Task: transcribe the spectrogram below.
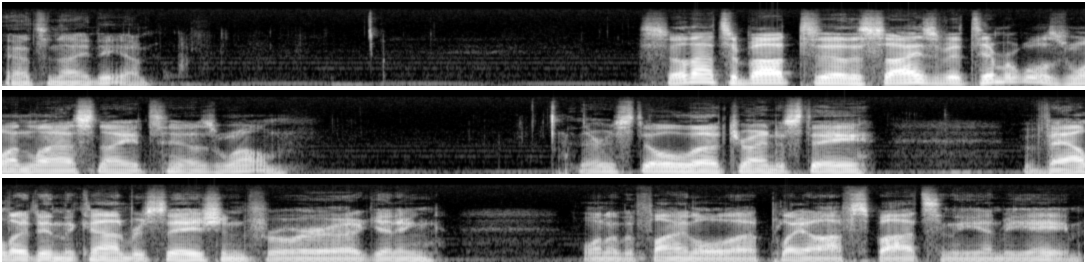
that's an idea. So that's about uh, the size of it. Timberwolves won last night as well. They're still uh, trying to stay valid in the conversation for uh, getting one of the final uh, playoff spots in the NBA.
